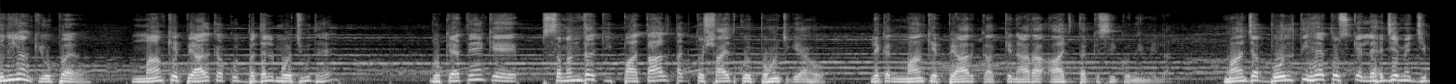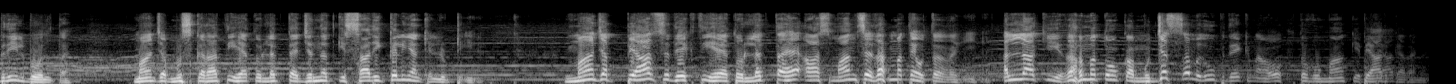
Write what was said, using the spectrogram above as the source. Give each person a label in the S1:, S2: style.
S1: دنیا کے اوپر ماں کے پیار کا کوئی بدل موجود ہے؟ وہ کہتے ہیں کہ سمندر کی پاتال تک تو شاید کوئی پہنچ گیا ہو، لیکن ماں کے پیار کا کنارہ آج تک کسی کو نہیں ملا۔ ماں جب بولتی ہے تو اس کے لہجے میں جبریل بولتا ہے۔ ماں جب مسکراتی ہے تو لگتا ہے جنت کی ساری کلیاں کھل اٹھی ہیں۔ ماں جب پیار سے دیکھتی ہے تو لگتا ہے آسمان سے رحمتیں اتر رہی ہیں۔ اللہ کی رحمتوں کا مجسم روپ دیکھنا ہو تو وہ ماں کے پیار کا رنگ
